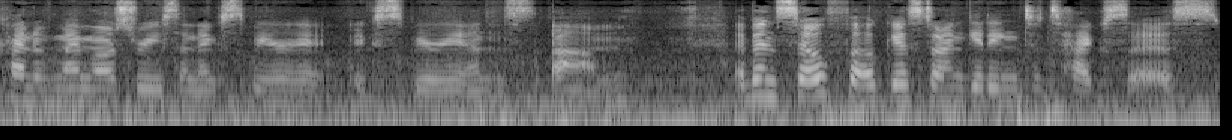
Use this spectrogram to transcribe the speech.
kind of my most recent experience. Um, I've been so focused on getting to Texas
